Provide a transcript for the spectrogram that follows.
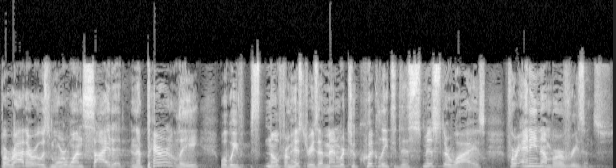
but rather it was more one sided. And apparently, what we know from history is that men were too quickly to dismiss their wives for any number of reasons.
